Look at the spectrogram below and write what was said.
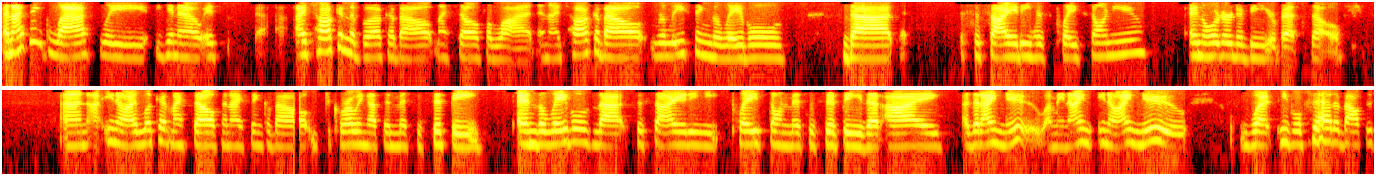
And I think lastly, you know, it's I talk in the book about myself a lot, and I talk about releasing the labels that society has placed on you in order to be your best self. And you know, I look at myself and I think about growing up in Mississippi and the labels that society placed on Mississippi that I that I knew. I mean, I you know, I knew what people said about the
